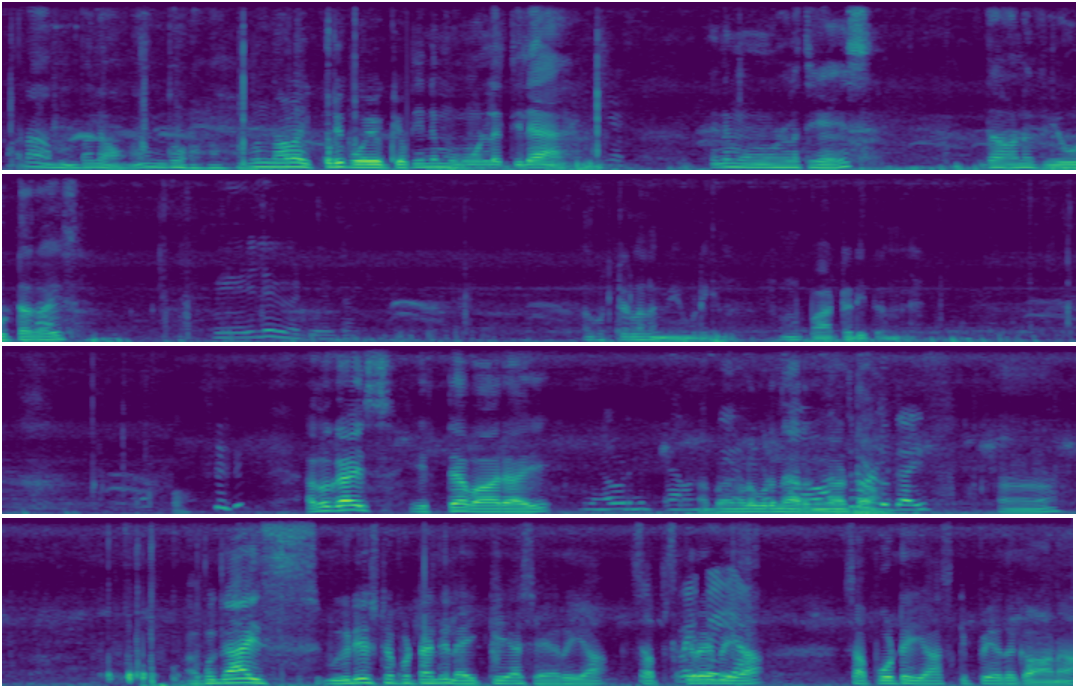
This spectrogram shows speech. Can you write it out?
അവിടെ അമ്പലം അങ്ങനെ എന്തോ. ആണ് നമ്മൾ നാളെ ഇക്കൂടി പോയി നോക്കിയോ? ഇതിന്റെ മുകളിലെത്തില്ലേ ഇതിന്റെ മുകളിലെത്തി ഗൈസ് ഇതാണ് വ്യൂട്ട ഗൈസ് ആ കുട്ടികളെ മീൻ പിടിക്കുന്നു. ഒന്ന് പാട്ടടി തന്നെ. അപ്പോൾ ഗൈസ് ഇറ്റ വാരായി. അപ്പോൾ ഞങ്ങൾ ഇവിടുന്ന് ഇറങ്ങാട്ടോ. ആ. അപ്പോൾ ഗായ്സ് വീഡിയോ ഇഷ്ടപ്പെട്ടാൽ ലൈക്ക് ചെയ്യുക ഷെയർ ചെയ്യുക സബ്സ്ക്രൈബ് ചെയ്യുക സപ്പോർട്ട് ചെയ്യുക സ്കിപ്പ് ചെയ്ത് കാണുക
